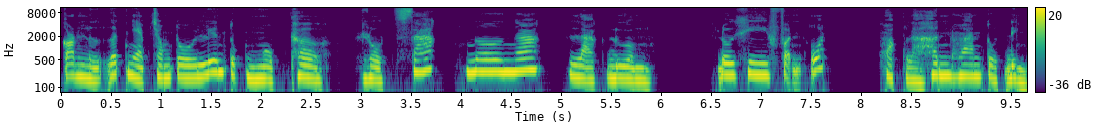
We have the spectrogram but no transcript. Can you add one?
Con lửa ướt nhẹp trong tôi liên tục ngộp thở, lột xác, ngơ ngác, lạc đường. Đôi khi phẫn uất hoặc là hân hoan tột đỉnh.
